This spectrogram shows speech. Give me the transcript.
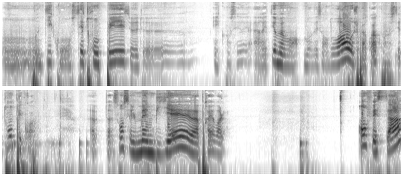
on dit qu'on s'est trompé et qu'on s'est arrêté au mauvais endroit, ou je sais pas quoi, qu'on s'est trompé, quoi. Ah, de toute façon, c'est le même billet, euh, après, voilà. On fait ça,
